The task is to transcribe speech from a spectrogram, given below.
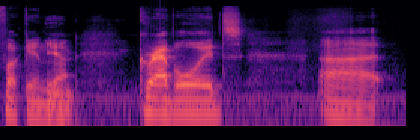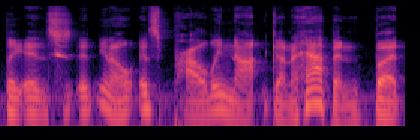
fucking Yeah. graboids. Uh, like it's it, you know it's probably not gonna happen, but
